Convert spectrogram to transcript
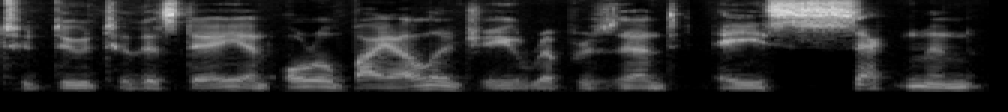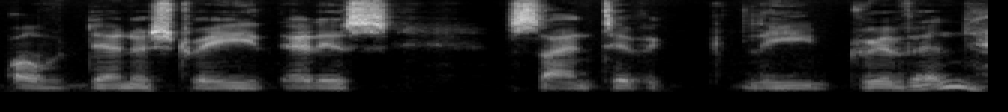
to do to this day. And oral biology represent a segment of dentistry that is scientifically driven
